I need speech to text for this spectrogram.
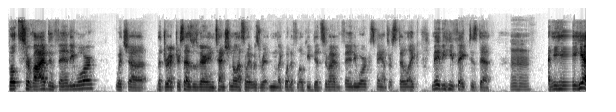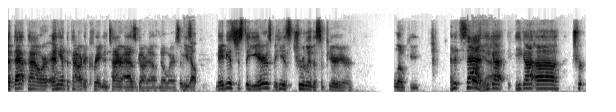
both survived Infinity War, which uh, the director says was very intentional. That's the way it was written. Like, what if Loki did survive Infinity War? Because fans are still like, maybe he faked his death. hmm And he he had that power, and he had the power to create an entire Asgard out of nowhere. So he's Yep. maybe it's just the years, but he is truly the superior Loki. And it's sad. Oh, He got he got uh tr-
